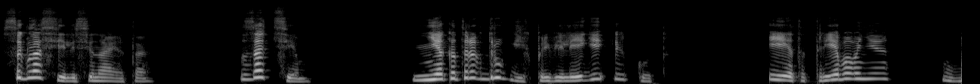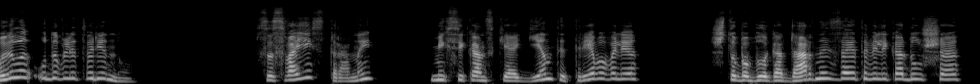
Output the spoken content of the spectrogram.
Согласились и на это. Затем некоторых других привилегий и льгот. И это требование было удовлетворено. Со своей стороны мексиканские агенты требовали, чтобы благодарность за это великодушие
